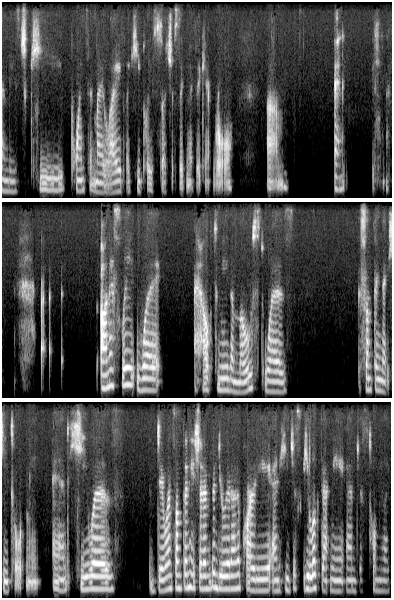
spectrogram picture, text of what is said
in these key points in my life, like he plays such a significant role? Um, and honestly, what helped me the most was something that he told me. And he was doing something he shouldn't have been doing at a party. And he just, he looked at me and just told me, like,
